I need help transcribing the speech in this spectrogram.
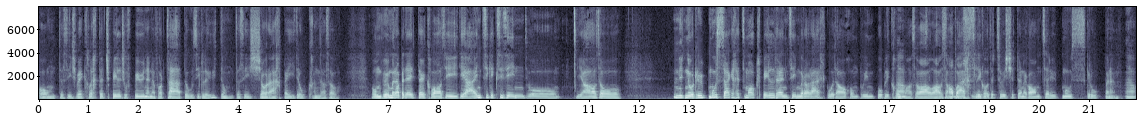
Und das ist wirklich, dort spielst du auf Bühnen vor 10'000 Leuten und das ist schon recht beeindruckend. Also. Und weil wir eben dort quasi die Einzigen sind, die ja, so nicht nur Rhythmus, sage ich jetzt mal, gespielt haben, sind wir auch recht gut angekommen beim Publikum. Ja. Also auch als Abwechslung oder, zwischen den ganzen Rhythmusgruppen. Ja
